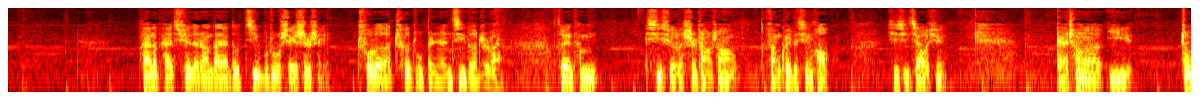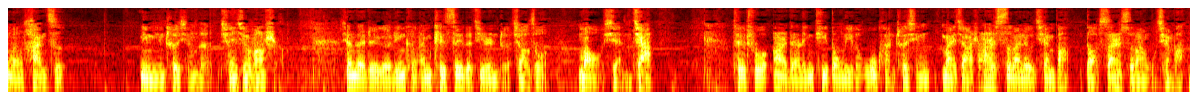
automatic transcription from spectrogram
排来排去的，让大家都记不住谁是谁，除了车主本人记得之外，所以他们吸取了市场上反馈的信号。吸取教训，改成了以中文汉字命名车型的全新方式。现在这个林肯 MKC 的继任者叫做冒险家，推出 2.0T 动力的五款车型，卖价是二十四万六千八到三十四万五千八。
